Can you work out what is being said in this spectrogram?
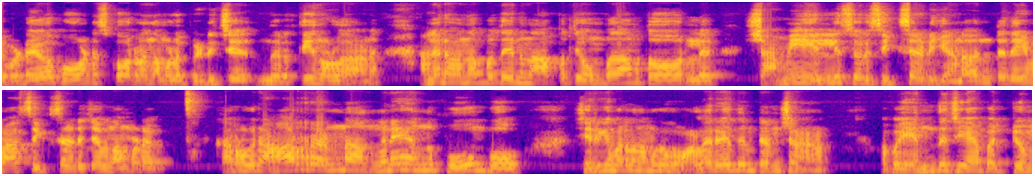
എവിടെയോ പോകേണ്ട സ്കോറിനെ നമ്മൾ പിടിച്ച് നിർത്തി എന്നുള്ളതാണ്. അങ്ങനെ വന്നപ്പോഴത്തേനും നാൽപ്പത്തി ഒമ്പതാമത്തെ ഓവറിൽ ഷമി എല്ലിസ് ഒരു സിക്സ് അടിക്കുകയാണ്. അവന്റെ ദൈവം ആ സിക്സ് അടിച്ചപ്പോൾ നമ്മുടെ കാരണം ഒരു ആറ് റണ്ണ് അങ്ങനെ അങ്ങ് പോകുമ്പോൾ ശരിക്കും പറഞ്ഞാൽ നമുക്ക് വളരെയധികം ടെൻഷനാണ് അപ്പൊ എന്ത് ചെയ്യാൻ പറ്റും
